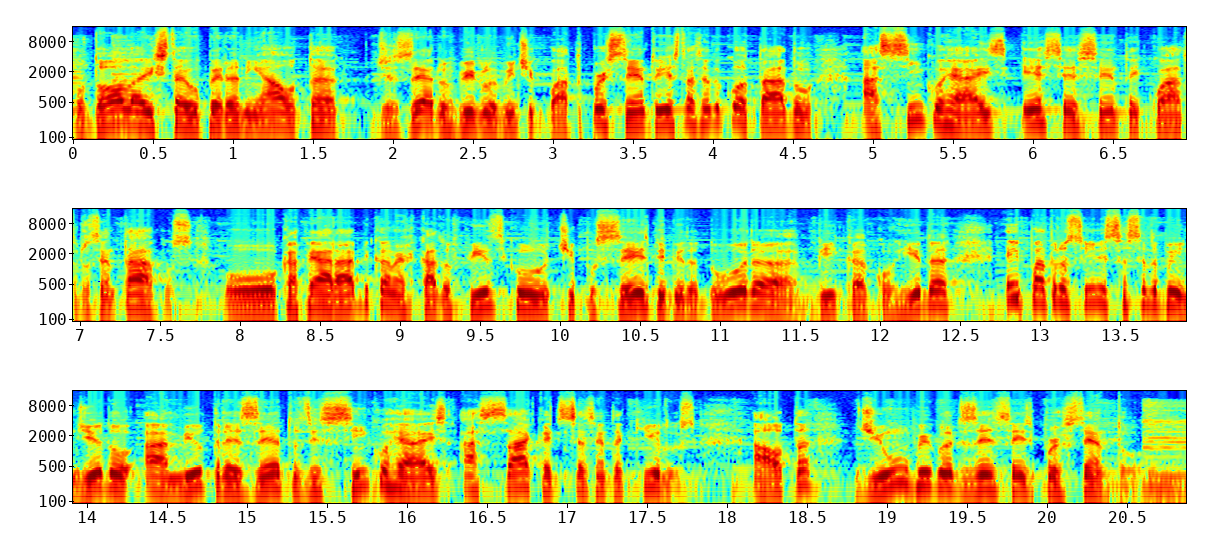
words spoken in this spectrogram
O dólar está operando em alta de 0,24% e está sendo cotado a R$ 5,64. O café arábica, mercado físico tipo 6, bebida dura, bica corrida, em patrocínio está sendo vendido a R$ 1.305 a saca de 60 quilos, alta de 1,16%.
